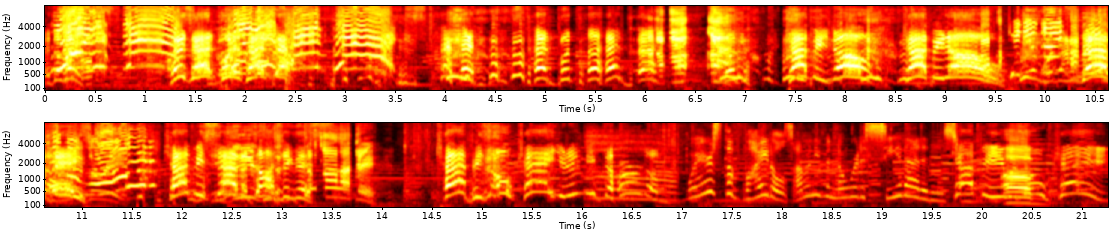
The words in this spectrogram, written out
It's What okay. is this? His head. Put his head back. His Head back! Stan, Stan, put the head back. Put the- Cappy, no. Cappy, no. Can you guys Gabby! leave him alone? Cappy's sabotaging this. Die. Cap, he's okay. You didn't need to hurt him. Uh, Where's the vitals? I don't even know where to see that in this. one. Cappy, he was Um, okay.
